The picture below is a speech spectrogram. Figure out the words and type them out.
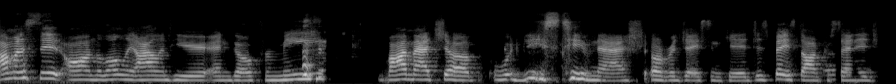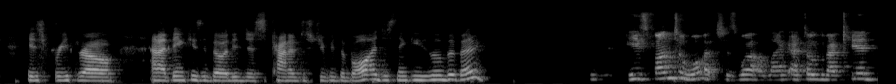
I'm gonna sit on the lonely island here and go for me. My matchup would be Steve Nash over Jason Kidd, just based on percentage, his free throw, and I think his ability to just kind of distribute the ball. I just think he's a little bit better. he's fun to watch as well. Like I talked about, Kidd,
